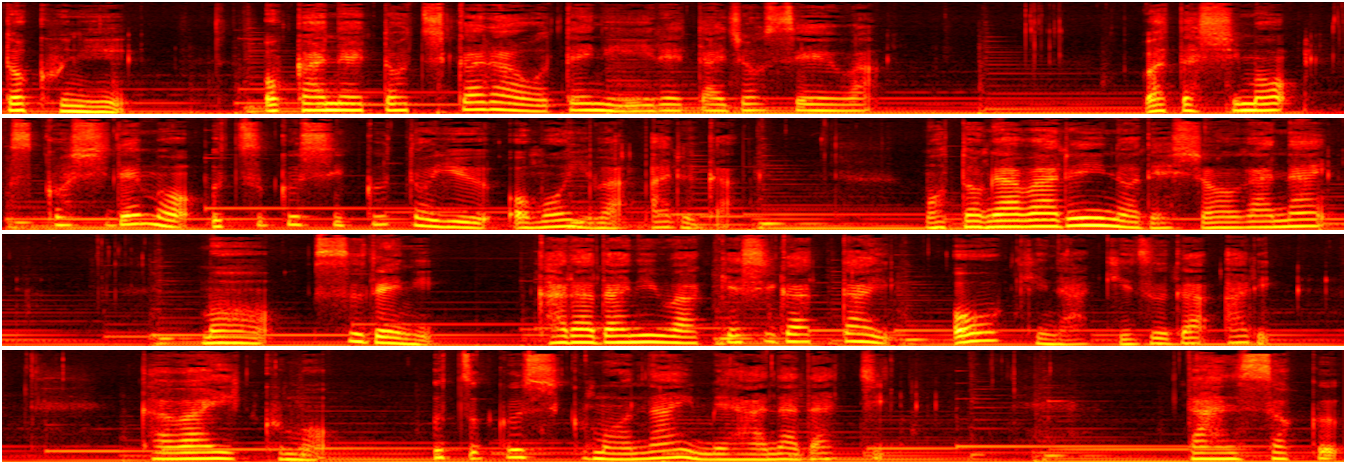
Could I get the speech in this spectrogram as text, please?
特にお金と力を手に入れた女性は私も少しでも美しくという思いはあるが元が悪いのでしょうがない。もうすでに体には消しがたい大きな傷があり可愛くも美しくもない目鼻立ち。短足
